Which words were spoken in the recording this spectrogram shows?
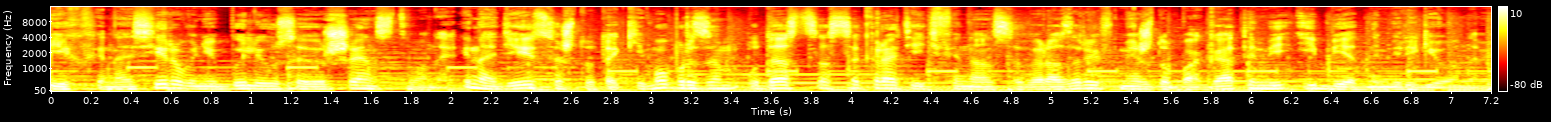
их финансированию были усовершенствованы и надеются, что таким образом удастся удастся сократить финансовый разрыв между богатыми и бедными регионами.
